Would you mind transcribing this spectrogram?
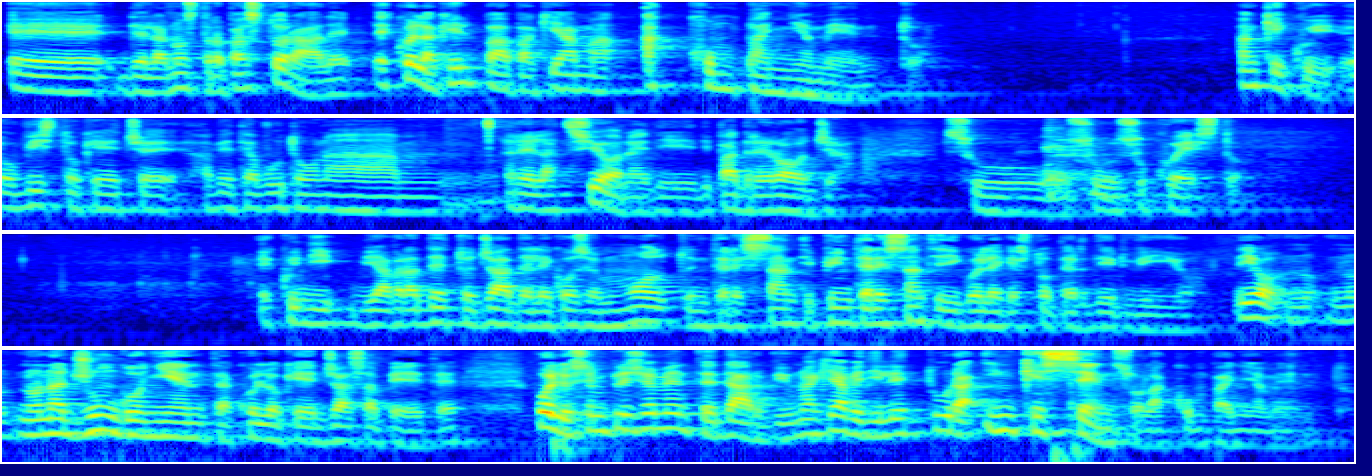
eh, della nostra pastorale è quella che il Papa chiama accompagnamento. Anche qui ho visto che avete avuto una um, relazione di, di, padre Roggia su, su, su questo. e quindi vi avrà detto già delle cose molto interessanti, più interessanti di quelle che sto per dirvi io. Io n- non aggiungo niente a quello che già sapete, voglio semplicemente darvi una chiave di lettura in che senso l'accompagnamento.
